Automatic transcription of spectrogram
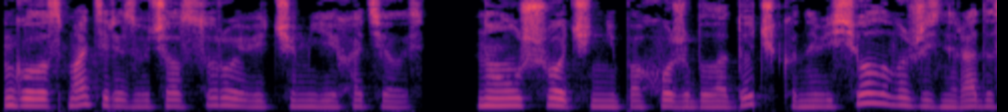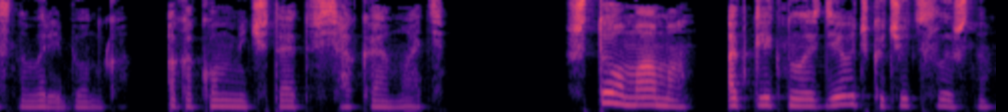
Голос матери звучал суровее, чем ей хотелось. Но уж очень не похожа была дочка на веселого, жизнерадостного ребенка, о каком мечтает всякая мать. «Что, мама?» — откликнулась девочка чуть слышно.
